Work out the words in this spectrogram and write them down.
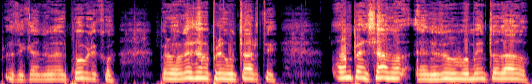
platicando al público, pero déjame preguntarte, ¿han pensado en un momento dado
